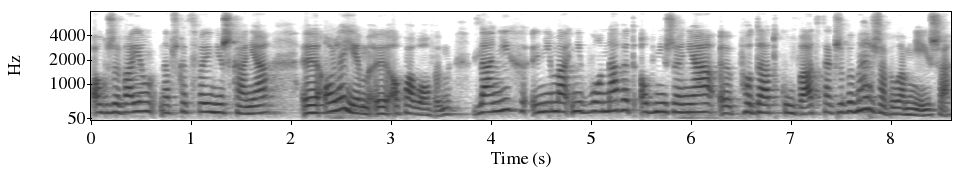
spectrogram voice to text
ogrzewają na przykład swoje mieszkania olejem opałowym? Dla nich nie, ma, nie było nawet obniżenia podatku VAT, tak żeby marża była mniejsza.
